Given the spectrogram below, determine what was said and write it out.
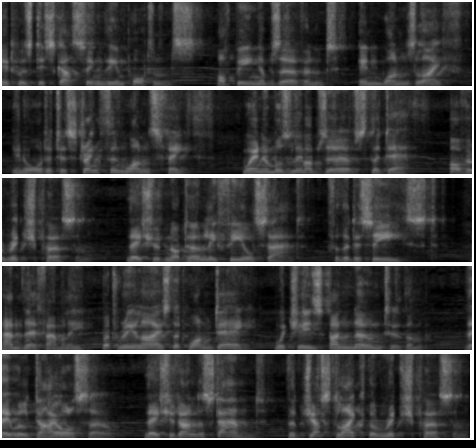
it was discussing the importance of being observant in one's life in order to strengthen one's faith. When a Muslim observes the death of a rich person, they should not only feel sad for the deceased and their family, but realize that one day, which is unknown to them, they will die also. They should understand that just like the rich person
